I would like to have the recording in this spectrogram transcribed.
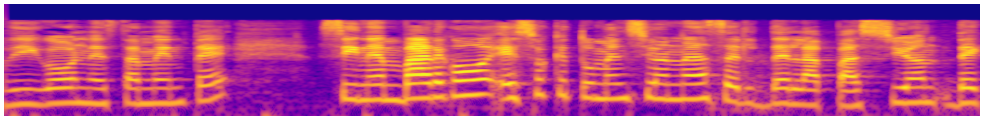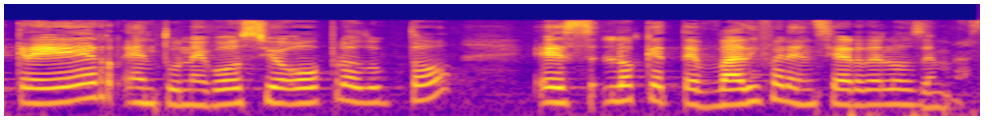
digo honestamente. Sin embargo, eso que tú mencionas el de la pasión de creer en tu negocio o producto es lo que te va a diferenciar de los demás.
